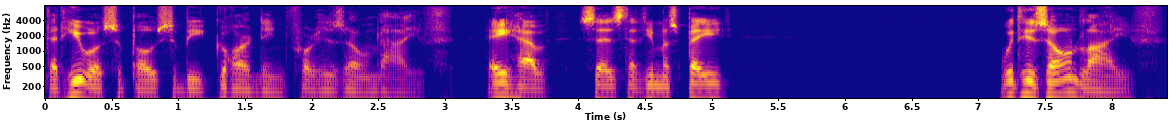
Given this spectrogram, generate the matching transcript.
that he was supposed to be guarding for his own life. Ahab says that he must pay with his own life,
